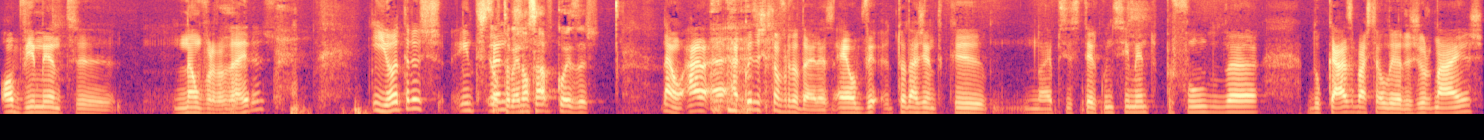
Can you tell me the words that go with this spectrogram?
obviamente não verdadeiras, e outras interessantes. Ele também não sabe coisas. Não, há, há- há coisas que são verdadeiras. É óbvio, toda a gente que não é preciso ter conhecimento profundo da, do caso, basta ler jornais,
